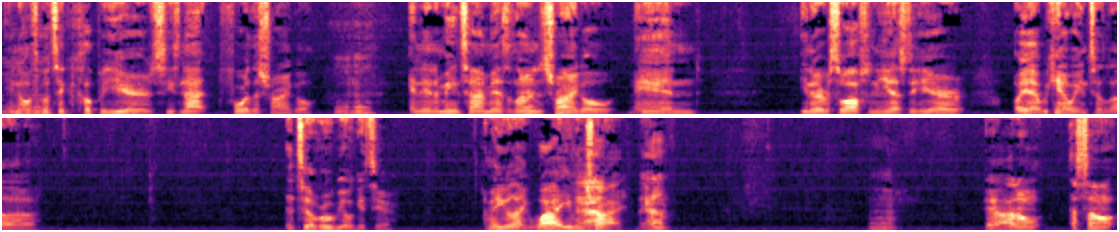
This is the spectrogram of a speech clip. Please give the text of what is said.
You know, it's going to take a couple of years. He's not for the triangle. Mm-hmm. And in the meantime, he has to learn the triangle. And, you know, every so often he has to hear, oh, yeah, we can't wait until uh, until Rubio gets here. I mean, you're like, why even yeah. try? Yeah. Yeah, I don't. That's how.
